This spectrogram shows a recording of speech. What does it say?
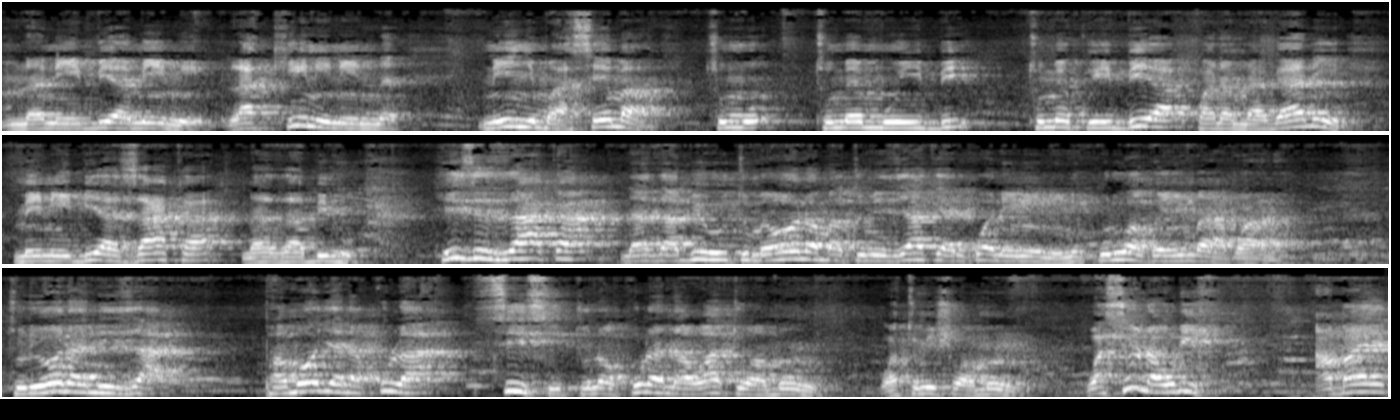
mnaniibia mimi lakini ninyi mwasema tumemuibi tumekuibia kwa namna gani? Meniibia zaka na dhabihu. Hizi zaka na dhabihu tumeona matumizi yake yalikuwa ni nini? Ni kuliwa kwenye nyumba ya Bwana. Tuliona ni za pamoja na kula sisi tunakula na watu wa Mungu watumishi wa Mungu. Wasio na urithi ambaye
